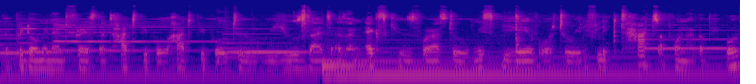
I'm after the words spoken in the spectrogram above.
the, predominant phrase that hurt people hurt people to use that as an excuse for us to misbehave or to inflict hurt upon other people.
